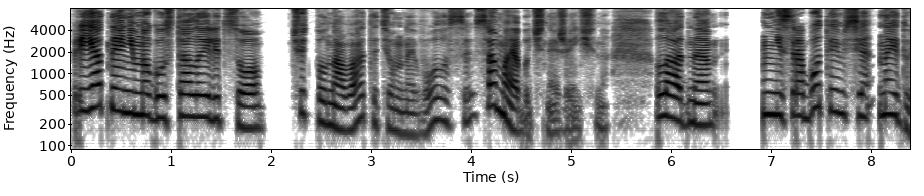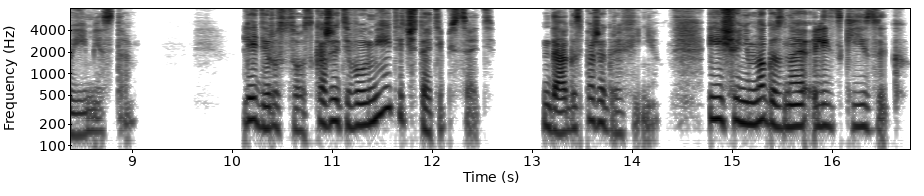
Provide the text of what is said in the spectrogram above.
Приятное, немного усталое лицо, чуть полновато, темные волосы, самая обычная женщина. Ладно, не сработаемся, найду ей место. Леди Руссо, скажите, вы умеете читать и писать? Да, госпожа графиня. И еще немного знаю лидский язык.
